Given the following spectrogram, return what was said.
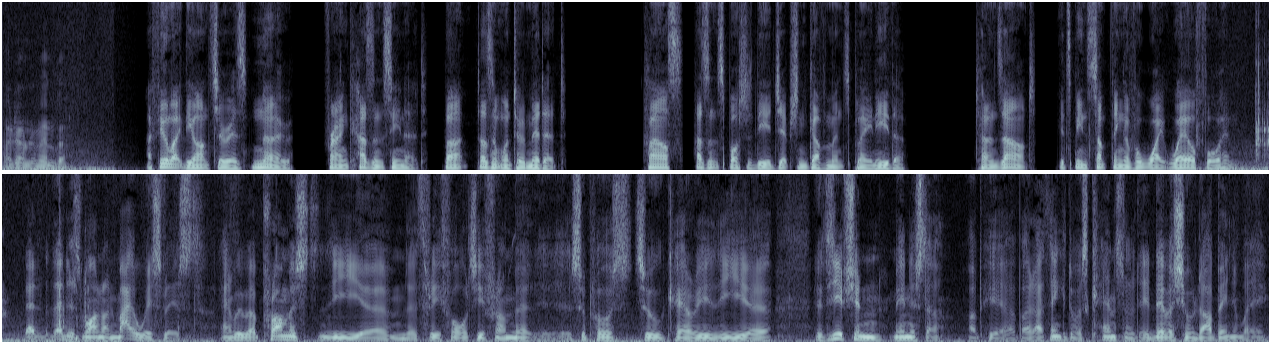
I don't remember. I feel like the answer is no, Frank hasn't seen it, but doesn't want to admit it. Klaus hasn't spotted the Egyptian government's plane either. Turns out, it's been something of a white whale for him. That, that is one on my wish list. And we were promised the, um, the 340 from uh, supposed to carry the uh, Egyptian minister up here, but I think it was cancelled. It never showed up anyway.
